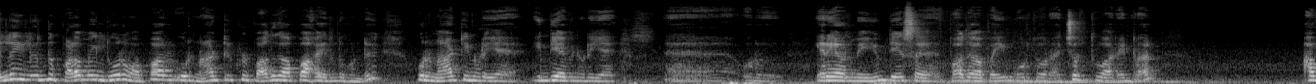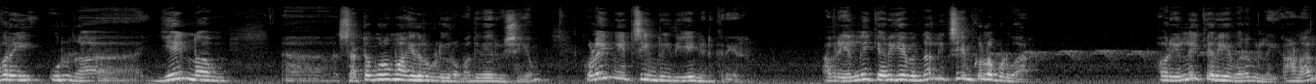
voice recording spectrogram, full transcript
எல்லையிலிருந்து பல மைல் தூரம் அப்பால் ஒரு நாட்டிற்குள் பாதுகாப்பாக இருந்து கொண்டு ஒரு நாட்டினுடைய இந்தியாவினுடைய ஒரு இறையாண்மையையும் தேச பாதுகாப்பையும் ஒருத்தவர் அச்சுறுத்துவார் என்றால் அவரை ஒரு ஏன் நாம் சட்டபூர்வமாக எதிர்கொள்கிறோம். அது வேறு விஷயம். கொலை முயற்சி என்று இது ஏன் எடுக்கிறீர்கள்? அவர் எல்லைக்கு அருகே வந்தால் நிச்சயம் கொல்லப்படுவார். அவர் எல்லைக்கு அருகே வரவில்லை. ஆனால்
